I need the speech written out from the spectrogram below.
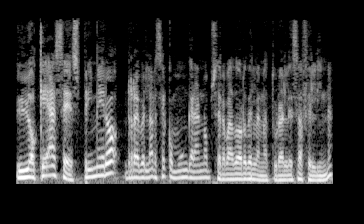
lo que hace es primero revelarse como un gran observador de la naturaleza felina.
